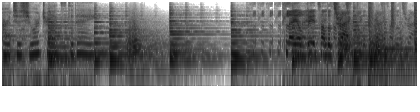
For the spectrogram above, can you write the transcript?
Purchase your tracks today. Play a bit on the track.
